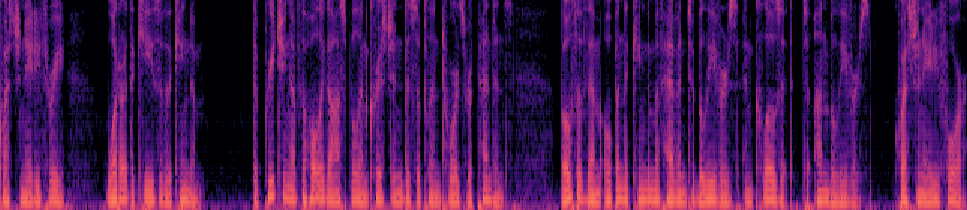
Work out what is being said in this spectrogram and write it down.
Question 83. What are the keys of the kingdom? The preaching of the Holy Gospel and Christian discipline towards repentance. Both of them open the kingdom of heaven to believers and close it to unbelievers. Question 84.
